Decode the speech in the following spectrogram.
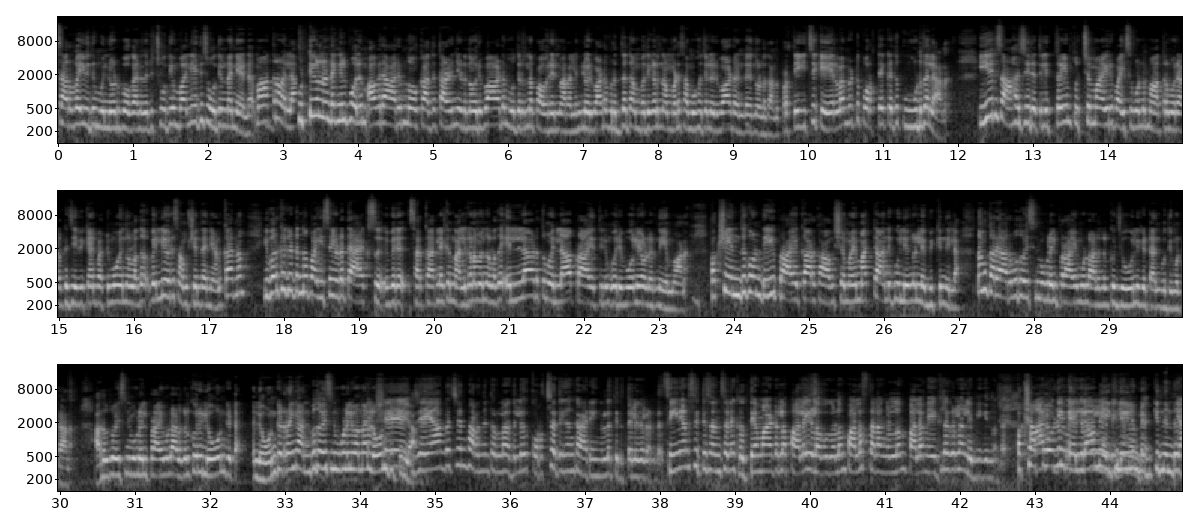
സർവൈവ് ചെയ്ത് മുന്നോട്ട് പോകാൻ എന്നൊരു ചോദ്യം വലിയൊരു ചോദ്യം തന്നെയാണ് മാത്രമല്ല കുട്ടികളുണ്ടെങ്കിൽ പോലും അവരാരും നോക്കാതെ തഴഞ്ഞിടുന്ന ഒരുപാട് മുതിർന്ന പൗരന്മാർ അല്ലെങ്കിൽ ഒരുപാട് വൃദ്ധ ദമ്പതികൾ നമ്മുടെ സമൂഹത്തിൽ ഒരുപാടുണ്ട് എന്നുള്ളതാണ്. പ്രത്യേകിച്ച് കേരളം വിട്ട് പുറത്തേക്ക് അത് കൂടുതലാണ്. ഈ ഒരു സാഹചര്യത്തിൽ ഇത്രയും തുച്ഛമായ ഒരു പൈസ കൊണ്ട് മാത്രം ഒരാൾക്ക് ജീവിക്കാൻ പറ്റുമോ എന്നുള്ളത് വലിയൊരു സംശയം തന്നെയാണ്. കാരണം ഇവർക്ക് കിട്ടുന്ന പൈസയുടെ ടാക്സ് ഇവർ സർക്കാരിലേക്ക് നൽകണം എന്നുള്ളത് എല്ലായിടത്തും എല്ലാ പ്രായത്തിനും ഒരുപോലെയുള്ള ഒരു നിയമമാണ്. പക്ഷെ എന്തുകൊണ്ട് ഈ പ്രായക്കാർക്ക് ആവശ്യമായ മറ്റ് ആനുകൂല്യങ്ങൾ ലഭിക്കുന്നില്ല? നമുക്കറിയാം അറുപത് വയസ്സിന് മുകളിൽ പ്രായമുള്ള ആളുകൾക്ക് ജോലി കിട്ടാൻ ബുദ്ധിമുട്ടാണ്. അറുപത് വയസ്സിന് മുകളിൽ പ്രായമുള്ള ആളുകൾക്ക് ഒരു ലോൺ കിട്ടാൻ ലോൺ കിട്ടണമെങ്കിൽ അൻപത് വയസ്സിന് മുകളിൽ വന്നാൽ ലോൺ കിട്ടില്ല. ജയാ ബച്ചൻ പറഞ്ഞിട്ടുള്ള അതിൽ കുറച്ചധികം കാര്യങ്ങളിൽ തിരുത്തലുകളുണ്ട്. സീനിയർ സിറ്റിസൺസിന് കൃത്യമായിട്ടുള്ള പല ഇളവുകളും പല സ്ഥലങ്ങളിലും പല മേഖലകളിലും ലഭിക്കുന്നുണ്ട്. പക്ഷെ ആരോഗ്യം എല്ലാ മേഖലയിലും ലഭിക്കുന്നുണ്ട്.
